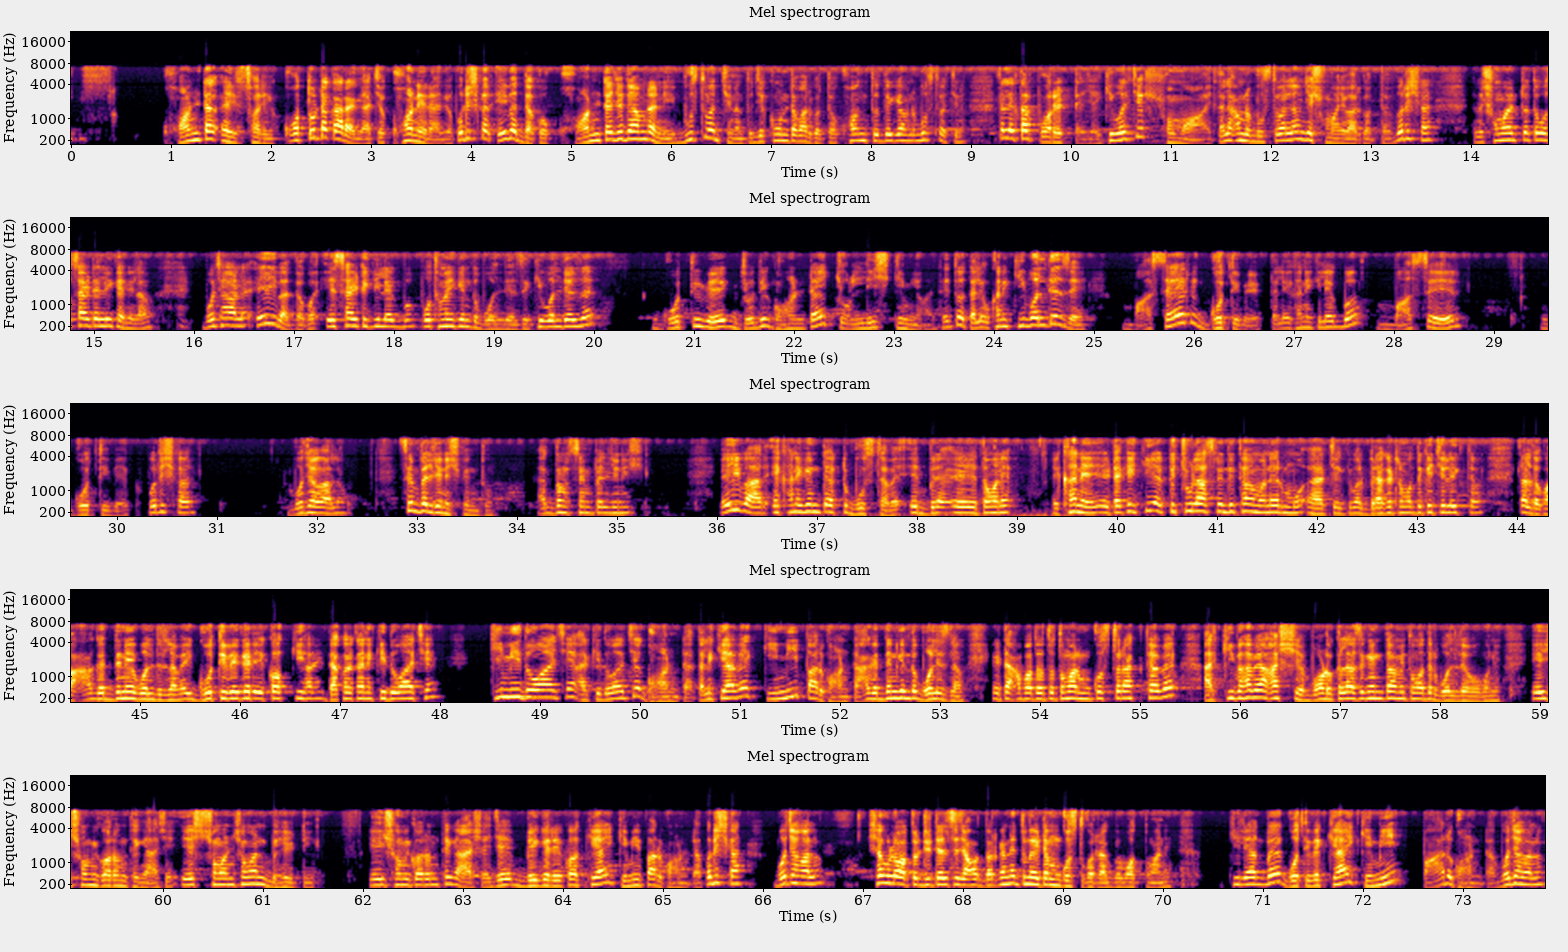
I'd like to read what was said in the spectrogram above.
ক্ষণটা এই সরি কতটা কার আগে আছে? ক্ষণের আগে। পরিষ্কার, এইবার দেখো ক্ষণটা যদি আমরা নিই, বুঝতে পারছি না তো যে কোনটা বার করতে হবে। ক্ষণ তো দেখে আমরা বুঝতে পারছি না। তাহলে তার পরেরটা যাই কি বলছে? সময়। তাহলে আমরা বুঝতে পারলাম যে সময় বার করতে হবে। পরিষ্কার? তাহলে সময়টা তো ও সাইডে লিখে নিলাম। বোঝা গেলো, এইবার দেখো, এ সাইডে কি লিখব? প্রথমেই কিন্তু বল দিয়েছে। কি বল দিয়েছে? গতিবেগ যদি ঘন্টায় চল্লিশ কিমি হয়, তাই তো? তাহলে ওখানে কি বল দিয়েছে? বাসের গতিবেগ। তাহলে এখানে কি লিখব? বাসের গতিবেগ, পরিষ্কার, বোঝা গেল। সিম্পল জিনিস কিন্তু, একদম সিম্পল জিনিস। এইবার এখানে কিন্তু একটু বুঝতে হবে, এর তো মানে এখানে এটাকে কি একটু চুল আসলে দিতে হবে? মানে এর কি বল ব্র্যাকেটের মধ্যে কিছু লিখতে হবে? তাহলে দেখো, আগের দিনে বলে দিলাম, এই গতিবেগের একক কি হয়? দেখো এখানে কি দেওয়া আছে? কিমি দেওয়া আছে আর কি দেওয়া আছে ঘণ্টা। তাহলে কি হবে? কিমি পার ঘণ্টা। আগের দিন কিন্তু বলেছিলাম, এটা আপাতত তোমার মুখস্থ রাখতে হবে। আর কীভাবে আসছে? বড় ক্লাসে কিন্তু আমি তোমাদের বলে দেবো কোনি এই সমীকরণ থেকে আসে। এস সমান সমান ভেটি। এই সমীকরণ থেকে আসে যে বেগের একক কি হয়? কিমি পার ঘণ্টা। পরিষ্কার? বোঝা গেল? সেগুলো অত ডিটেলসে যাওয়ার দরকার নেই। তুমি এটা মুখস্থ করে রাখবে বর্তমানে। কি লিখবে গতিবেগ কি হয়? কিমি পার ঘণ্টা। বোঝা গেল?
